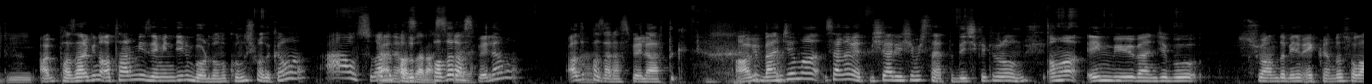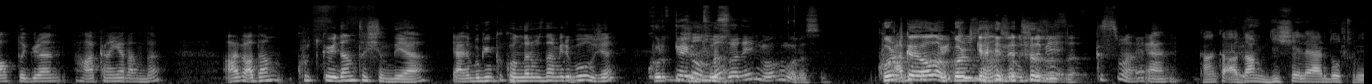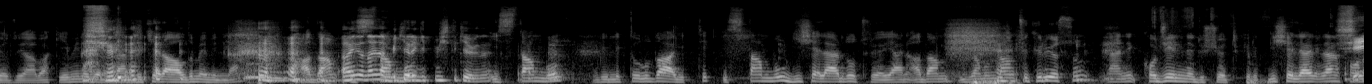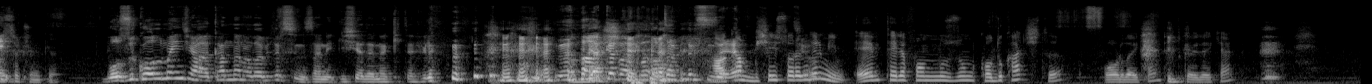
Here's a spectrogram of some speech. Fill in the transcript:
bir Abi pazar günü atar mıyız emin değilim bu arada onu konuşmadık ama. Aa, olsun Yani adı pazar adı pazar hasbeli ama adı Evet. pazar hasbeli artık. Abi bence ama sen evet bir şeyler yaşamışsın hayatta değişiklikler olmuş. Ama en büyüğü bence bu şu anda benim ekranımda sol altta gülen Hakan Yaran'da. Abi adam Kurtköy'den taşındı ya. Yani bugünkü konularımızdan biri bu olacak. Kurtköy Sonunda- Tuzla değil mi oğlum orası? Kurtköy Abi oğlum Kurtköy Tuzla'nın ne sonuçta bir. Kısmı yani. Kanka adam gişelerde oturuyordu ya. Bak yemin ederim ben bir kere aldım evinden. Adam Aynen aynen bir kere İstanbul- gitmiştik evine. İstanbul birlikte Uludağ'a gittik. İstanbul gişelerde oturuyor. Yani adam camından tükürüyorsun. Yani koca eline düşüyor tükürük. Gişelerden Şey- sonrası çünkü. Bozuk olmayınca Hakan'dan alabilirsiniz hani gişede nakite filan. Hakan atabilir size ya. Hakan bir şey sorabilir miyim? Ev telefonunuzun kodu kaçtı? Oradayken, Kurtköy'deyken.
